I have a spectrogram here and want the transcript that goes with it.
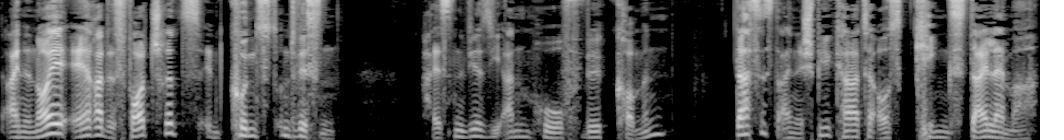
eine neue Ära des Fortschritts in Kunst und Wissen heißen wir Sie am Hof willkommen? Das ist eine Spielkarte aus King's Dilemma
